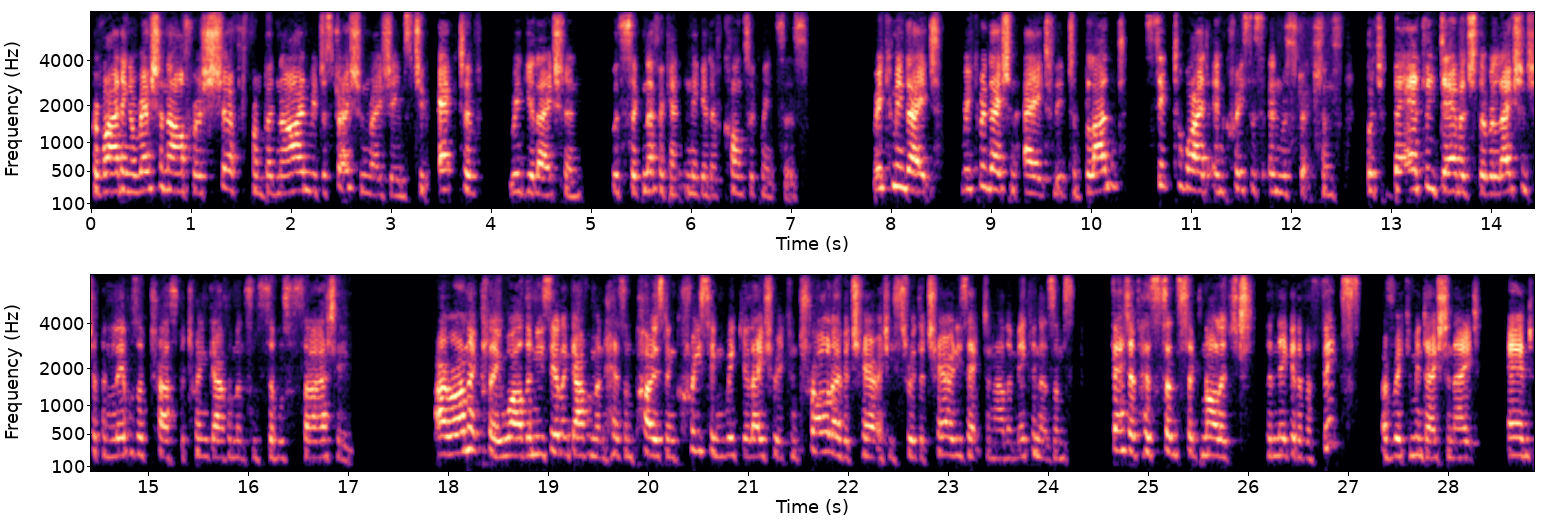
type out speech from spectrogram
providing a rationale for a shift from benign registration regimes to active regulation with significant negative consequences. Recommendation 8 led to blunt, sector-wide increases in restrictions, which badly damaged the relationship and levels of trust between governments and civil society. Ironically, while the New Zealand government has imposed increasing regulatory control over charities through the Charities Act and other mechanisms, FATF has since acknowledged the negative effects of Recommendation 8 and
